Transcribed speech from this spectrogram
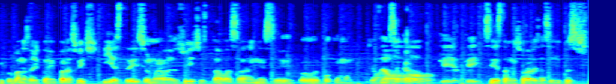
y pues van a salir también para Switch. Y esta edición nueva del Switch está basada en ese juego de Pokémon que van No, a sacar. ok, ok. Sí, está muy suave, es así, pues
